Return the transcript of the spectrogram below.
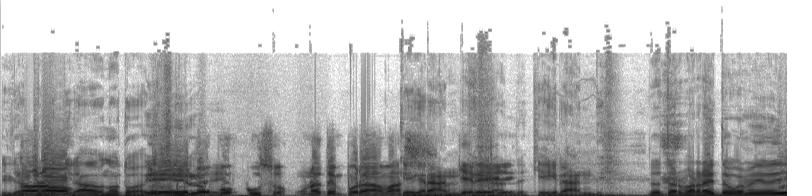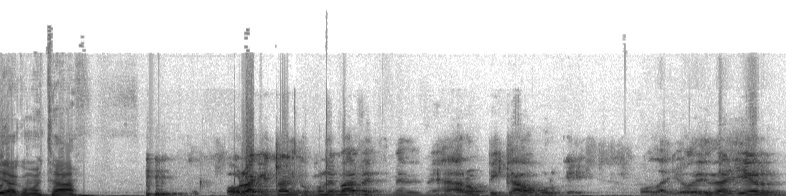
Él ya No, no. retirado, no, todavía Eh, sí. lo pospuso una temporada más. Qué grande, qué grande, qué grande. Doctor Barreto, buen mediodía, ¿cómo está? Hola, ¿qué tal? ¿Cómo les va? Me, me- dejaron picado porque, joda, yo desde ayer,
